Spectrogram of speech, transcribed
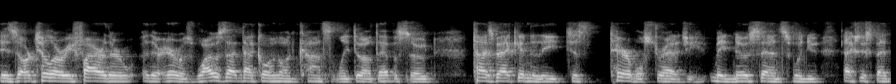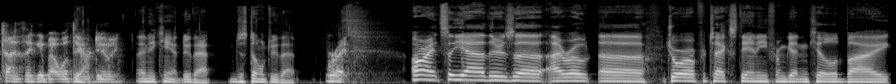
his artillery fire their their arrows. Why was that not going on constantly throughout the episode? Ties back into the just terrible strategy. Made no sense when you actually spent time thinking about what they yeah. were doing. And you can't do that. Just don't do that. Right. All right, so yeah, there's a. I wrote uh, Jorah protects Dany from getting killed by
